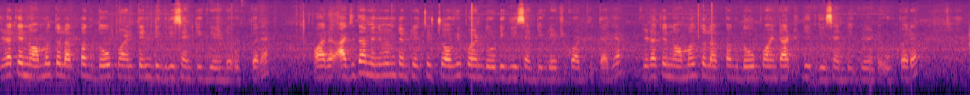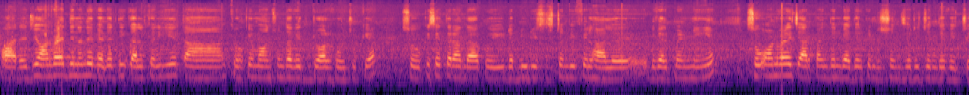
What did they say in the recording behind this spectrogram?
ਜਿਹੜਾ ਕਿ ਨਾਰਮਲ ਤੋਂ ਲਗਭਗ 2.3 ਡਿਗਰੀ ਸੈਂਟੀਗ੍ਰੇਡ ਉੱਪਰ ਹੈ। ਔਰ ਅੱਜ ਦਾ minimum temperature 24.2 degree centigrade record ਕੀਤਾ ਗਿਆ, ਜਿਹੜਾ ਕਿ ਨਾਰਮਲ ਤੋਂ ਲਗਭਗ 2.8 ਡਿਗਰੀ ਸੈਂਟੀਗ੍ਰੇਡ ਉੱਪਰ ਹੈ। ਔਰ ਜੇ ਆਉਣ ਵਾਲੇ ਦਿਨਾਂ ਦੇ ਵੈਦਰ ਦੀ ਗੱਲ ਕਰੀਏ ਤਾਂ ਕਿਉਂਕਿ ਮੌਨਸੂਨ ਦਾ ਵਿਦਡਰਾਅਲ ਹੋ ਚੁੱਕਿਆ ਸੋ ਕਿਸੇ ਤਰ੍ਹਾਂ ਦਾ ਕੋਈ ਡਬਲਯੂਡੀ ਸਿਸਟਮ ਵੀ ਫਿਲਹਾਲ ਡਿਵੈਲਪਮੈਂਟ ਨਹੀਂ ਹੈ। ਸੋ ਆਉਣ ਵਾਲੇ 4-5 ਦਿਨ ਵੈਦਰ ਕੰਡੀਸ਼ਨਸ ਰੀਜਨ ਦੇ ਵਿੱਚ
